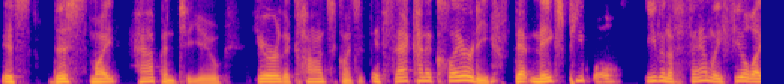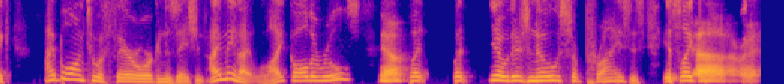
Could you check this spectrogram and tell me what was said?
it's this might happen to you. Here are the consequences. It's that kind of clarity that makes people, even a family, feel like I belong to a fair organization. I may not like all the rules, yeah, but but you know, there's no surprises. It's like right.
